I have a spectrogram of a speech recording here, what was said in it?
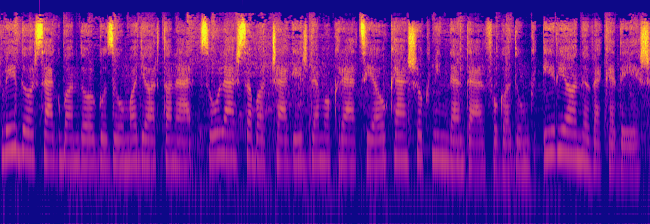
Svédországban dolgozó magyar tanár, szólásszabadság és demokrácia okán sok mindent elfogadunk, írja a növekedés.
